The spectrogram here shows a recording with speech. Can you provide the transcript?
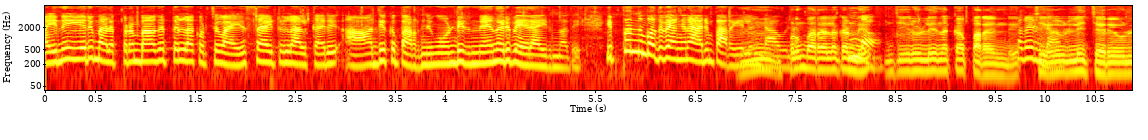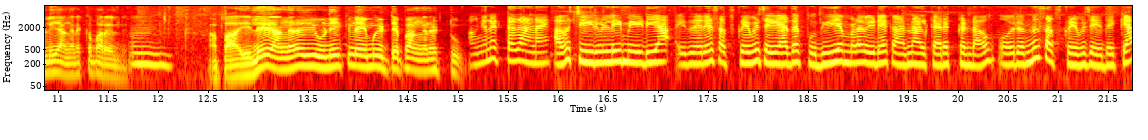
അതിന് ഈ ഒരു മലപ്പുറം ഭാഗത്തുള്ള കുറച്ച് വയസ്സായിട്ടുള്ള ആൾക്കാർ ആദ്യമൊക്കെ പറഞ്ഞുകൊണ്ടിരുന്നേന്നൊരു പേരായിരുന്നു അത്. ഇപ്പൊ ഒന്നും പൊതുവെ അങ്ങനെ ആരും പറയലുണ്ടാവും ഇപ്പോഴും പറയലൊക്കെ ഉണ്ട്. ചീരുള്ളി എന്നൊക്കെ പറയലുണ്ട്. ചീരുള്ളി ചെറിയുള്ളി അങ്ങനെയൊക്കെ പറയലുണ്ട്. അപ്പൊ അതിൽ അങ്ങനെ ഒരു നെയിം കിട്ടിയപ്പോ അങ്ങനെ ഇട്ടു. അങ്ങനെ ഇട്ടതാണ്. അപ്പോൾ ചീരുള്ളി മീഡിയ ഇതുവരെ സബ്സ്ക്രൈബ് ചെയ്യാതെ പുതിയ നമ്മളെ വീഡിയോ കാണുന്ന ആൾക്കാരൊക്കെ ഉണ്ടാവും. ഓരോന്ന് സബ്സ്ക്രൈബ് ചെയ്തേക്കുക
